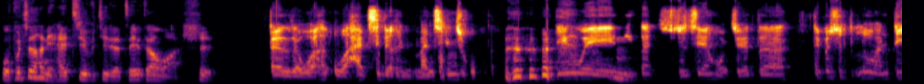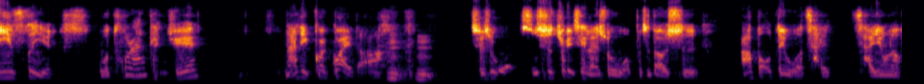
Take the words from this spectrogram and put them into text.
我不知道你还记不记得这一段往事？对对对，我我还记得很蛮清楚的，因为那段时间我觉得，特别是录完第一次也，我突然感觉哪里怪怪的啊。嗯嗯，其 实我其实确切来说，我不知道是。阿宝对我采采用了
